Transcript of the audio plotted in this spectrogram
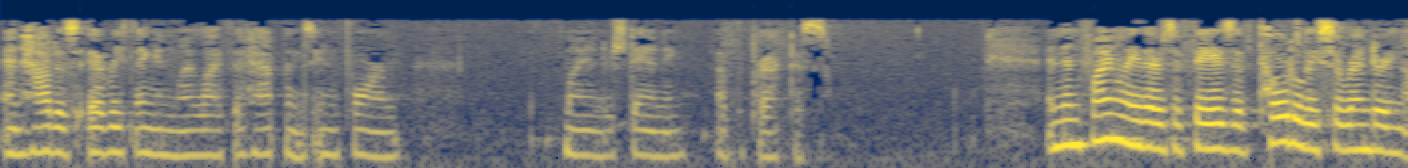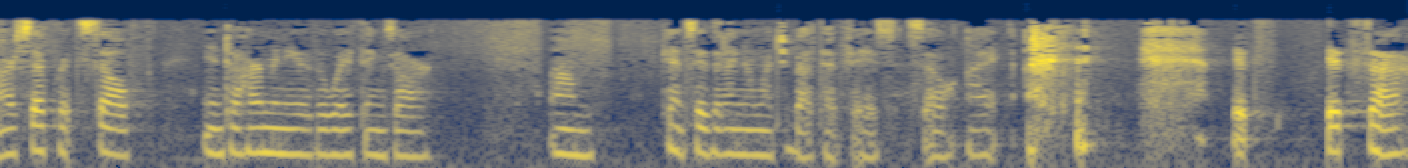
and how does everything in my life that happens inform my understanding of the practice. And then finally, there's a phase of totally surrendering our separate self into harmony with the way things are. Um, can't say that I know much about that phase, so I. it's it's uh,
